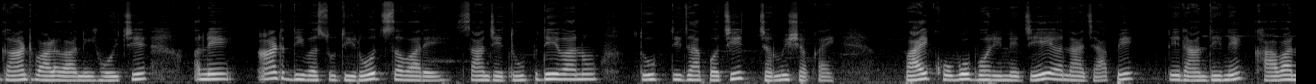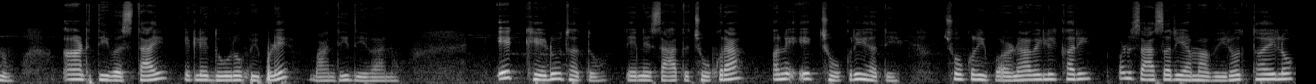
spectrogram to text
ગાંઠ વાળવાની હોય છે અને આઠ દિવસ સુધી રોજ સવારે સાંજે ધૂપ દેવાનું, ધૂપ દીધા પછી જ જમી શકાય. ભાઈ ખોબો ભરીને જે અનાજ આપે તે રાંધીને ખાવાનું. આઠ દિવસ થાય એટલે દોરો પીપળે બાંધી દેવાનો. એક ખેડૂત હતો. તેને સાત છોકરા અને એક છોકરી હતી. છોકરી પરણાવેલી ખરી, પણ સાસરિયામાં વિરોધ થયેલો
